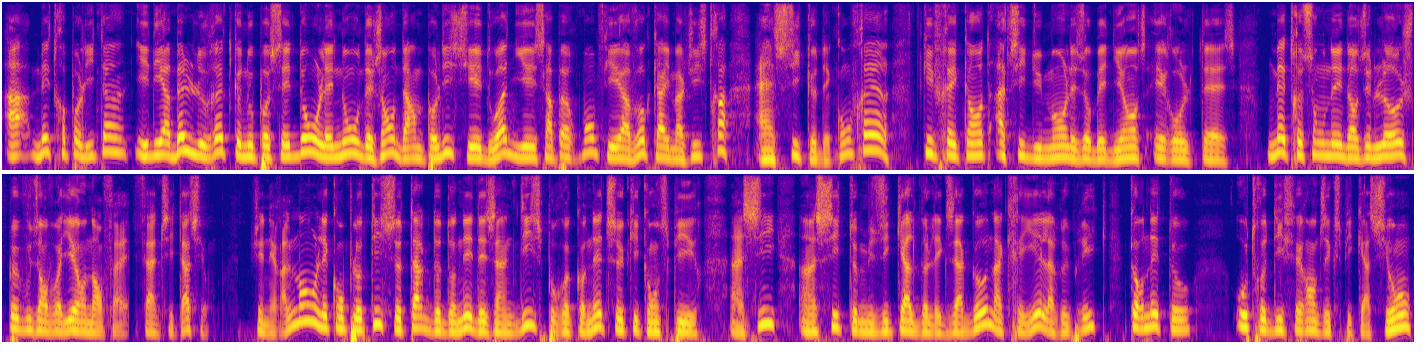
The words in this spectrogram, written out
À Métropolitain, il y a belle lurette que nous possédons les noms des gendarmes, policiers, douaniers, sapeurs-pompiers, avocats et magistrats, ainsi que des confrères qui fréquentent assidûment les obédiences héroltaises. Mettre son nez dans une loge peut vous envoyer en enfer. Fin de citation. Généralement, les complotistes se targuent de donner des indices pour reconnaître ceux qui conspirent. Ainsi, un site musical de l'Hexagone a créé la rubrique Cornetto. Outre différentes explications,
